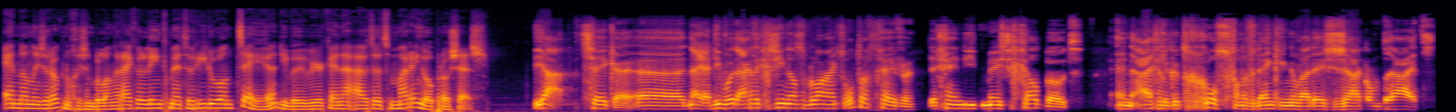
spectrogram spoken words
En dan is er ook nog eens een belangrijke link met Ridouan T, hè, die we weer kennen uit het Marengo-proces. Ja, zeker. Uh, nou ja, die wordt eigenlijk gezien als de belangrijkste opdrachtgever. Degene die het meeste geld bood. En eigenlijk het gros van de verdenkingen waar deze zaak om draait,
